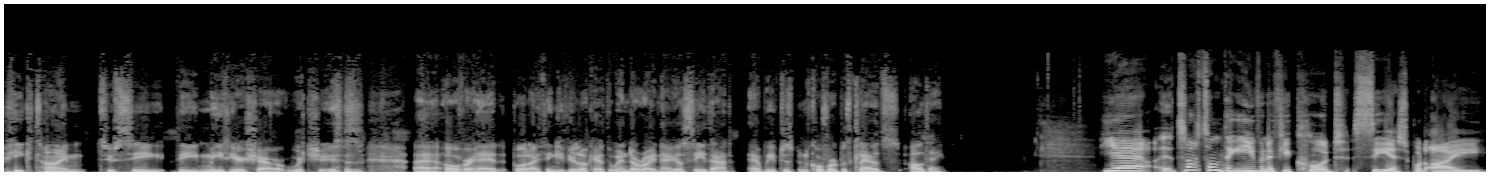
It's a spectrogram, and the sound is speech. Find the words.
peak time to see the meteor shower, which is uh, overhead. But I think if you look out the window right now, you'll see that uh, we've just been covered with clouds all day. Yeah, it's not something even if you could see it, would I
